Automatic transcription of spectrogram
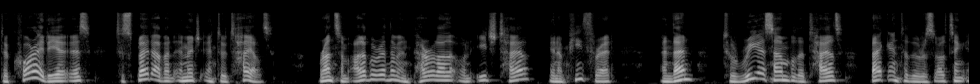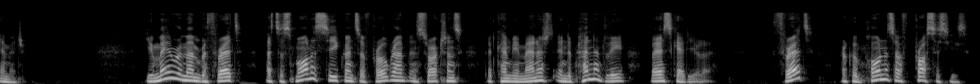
The core idea is to split up an image into tiles, run some algorithm in parallel on each tile in a p-thread, and then to reassemble the tiles back into the resulting image. You may remember threads as the smallest sequence of programmed instructions that can be managed independently by a scheduler. Threads are components of processes.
